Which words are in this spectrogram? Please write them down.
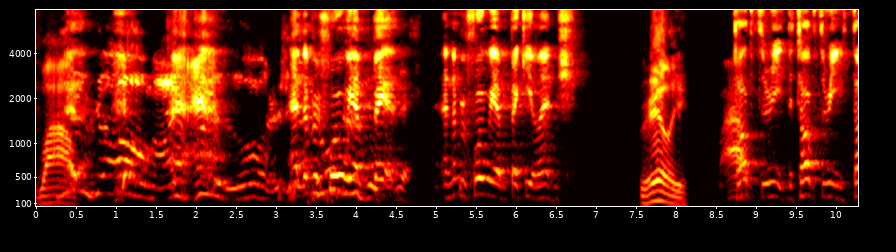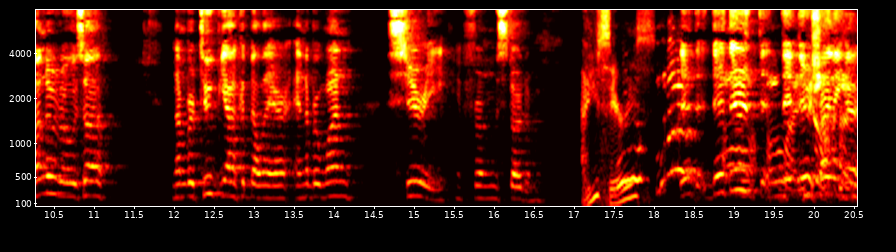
Wow. Oh my good lord. At number four, we have Be- at number four we have Becky Lynch. Really? Wow. Top three, the top three: Thunder Rosa, number two Bianca Belair, and number one Syuri from Stardom. Are you serious? They're they're they're, they're, oh they're, my they're God. shining a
